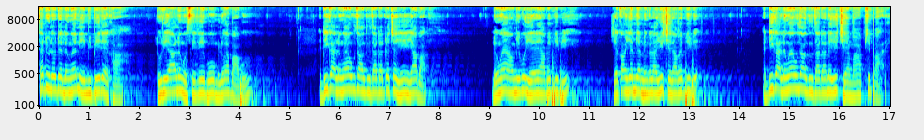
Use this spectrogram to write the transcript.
စက်တူလုပ်တဲ့လုပ်ငန်းတွေမိပေးတဲ့အခါ လူတွေအားလုံးကိုစစ်ဆေးဖို့မလိုအပ်ပါဘူးအဓိကလုပ်ငန်းဦးဆောင်သူသားတာတွက်ချက်ရင်ရပါပြီလုပ်ငန်းအောင်မြင်ဖို့ရရရပဲဖြစ်ဖြစ်ရက်ကောင်းရက်မြတ်မင်္ဂလာရွေးချယ်တာပဲဖြစ်ဖြစ်အဓိကလုပ်ငန်းဦးဆောင်သူသားတာနဲ့ရွေးချယ်မှာဖြစ်ပါတယ်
